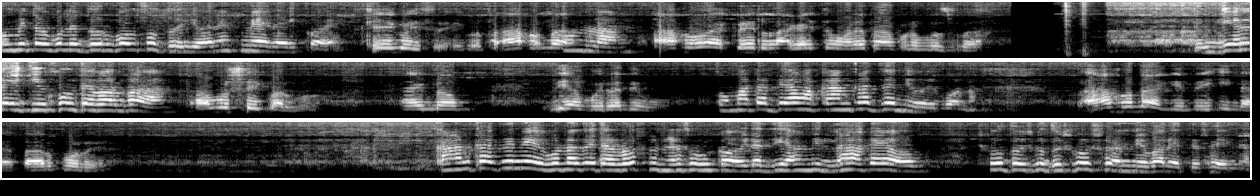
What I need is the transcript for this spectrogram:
তুমি তো বলে দুর্বল শুধুই অনেক মেয়েরাই কয়। কে কইছে এই কথা? আহো না। শুনলাম আহো এক রেট লাগাই তোমারে তারপরে বুঝবা। কি খুলতে পারবা? অবশ্যই পারব। একদম দিয়া বইরা দিব। তোমারটা দিয়ে আমার কান খাচ্ছে নি হইব না। আহো না আগে দেখি না তারপরে। কান খাচ্ছে নি হইব না যেটা রসুনের চুলকা ওইটা দিয়ে আমি লাগাই শুধু শুধু শ্বশুর নিয়ে বাড়াইতে চাই না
